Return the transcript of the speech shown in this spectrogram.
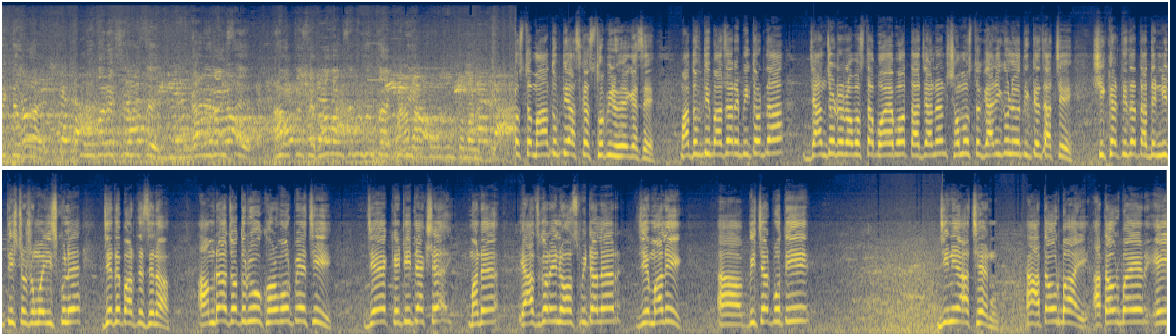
দেখতে আজকে স্থবির হয়ে গেছে। মাধবদী বাজারের ভিতর দা, যানজটের অবস্থা ভয়াবহ, তা জানেন, সমস্ত গাড়িগুলি ওদিকে যাচ্ছে। শিক্ষার্থীরা তাদের নির্দিষ্ট সময় স্কুলে যেতে পারতেছে না। আমরা যতটুকু খবর পেয়েছি যে কেটি ট্যাক্সে মানে আজগরাইন হসপিটালের যে মালিক বিচারপতি যিনি আছেন, আতাউর ভাই, আতাউর ভাইয়ের এই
